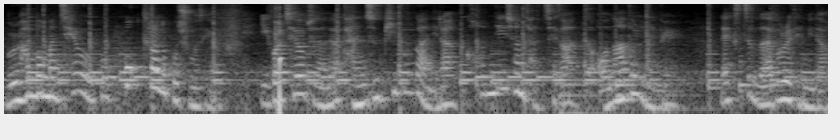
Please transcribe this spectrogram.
물 한 번만 채우고 꼭 틀어놓고 주무세요. 이걸 채워주잖아요. 단순 피부가 아니라 컨디션 자체가 next level이 됩니다.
